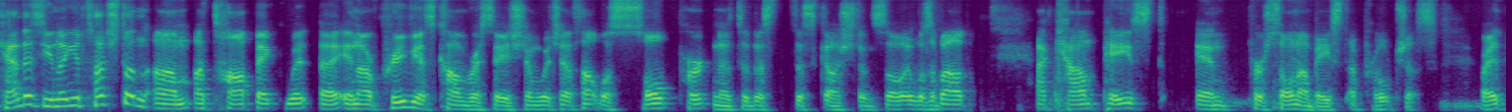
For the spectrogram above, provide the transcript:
Candyce, you know, you touched on um, a topic with, uh, in our previous conversation, which I thought was so pertinent to this discussion. So it was about account based and persona based approaches, right?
